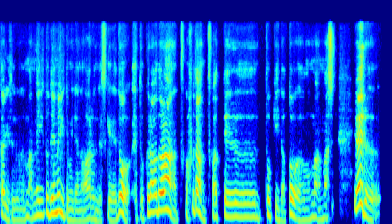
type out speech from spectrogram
たりする、まあ、メリット、デメリットみたいなのはあるんですけれど、えっと、クラウドラン、普段使っている時だと、まあ、まあ、いわゆる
